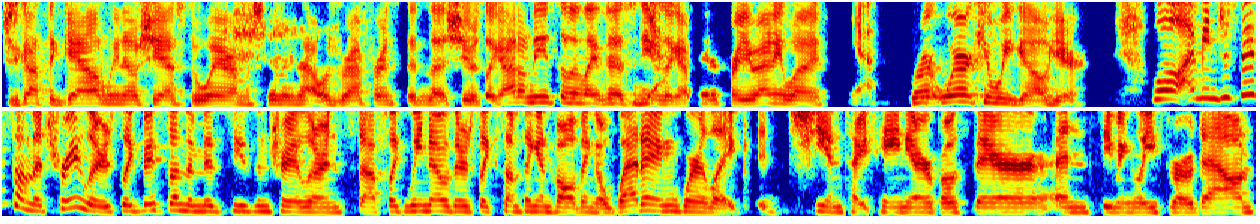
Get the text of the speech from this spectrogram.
She's got the gown we know she has to wear. I'm assuming that was referenced in that she was like, I don't need something like this, and he was like, I made it for you anyway. Yeah. Where where can we go here? Well, I mean, just based on the trailers, like based on the mid-season trailer and stuff, like we know there's like something involving a wedding where like she and Titania are both there and seemingly throw down.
